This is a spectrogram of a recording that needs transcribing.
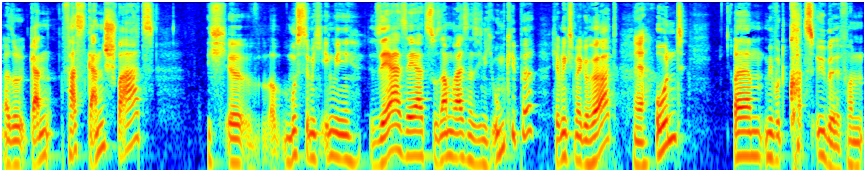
also ganz, fast ganz schwarz. Ich äh, musste mich irgendwie sehr, sehr zusammenreißen, dass ich nicht umkippe. Ich habe nichts mehr gehört. Ja. Und ähm, mir wurde kotzübel von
